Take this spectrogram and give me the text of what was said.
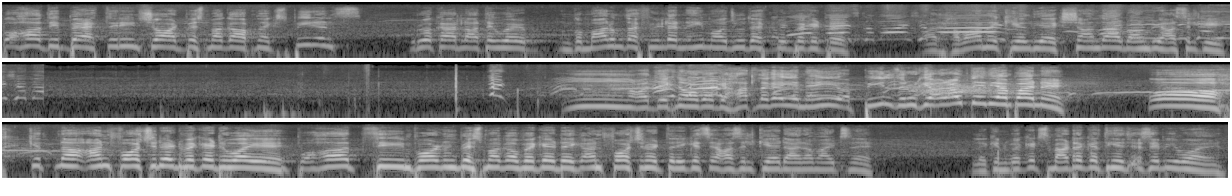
बहुत ही बेहतरीन शॉट बिस्मा का अपना एक्सपीरियंस रुकार लाते हुए उनको मालूम था फील्डर नहीं मौजूद है मिड विकेट पे। और हवा में खेल दिया एक शानदार बाउंड्री हासिल की। हम्म, और देखना होगा कि हाथ लगा ये नहीं अपील ज़रूर किया और आउट दे दिया अंपायर ने। ओह, कितना अनफॉर्चुनेट विकेट हुआ ये। बहुत ही इंपॉर्टेंट बिस्मा का विकेट एक अनफॉर्चुनेट तरीके से हासिल किया डायनामाइट्स ने। लेकिन विकेट्स मैटर करती हैं जैसे भी वो हैं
